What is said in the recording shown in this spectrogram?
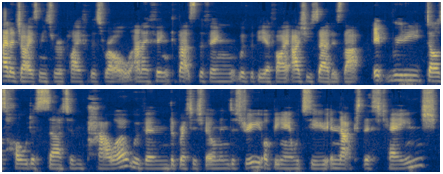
energized me to apply for this role. And I think that's the thing with the BFI, as you said, is that it really does hold a certain power within the British film industry of being able to enact this change.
